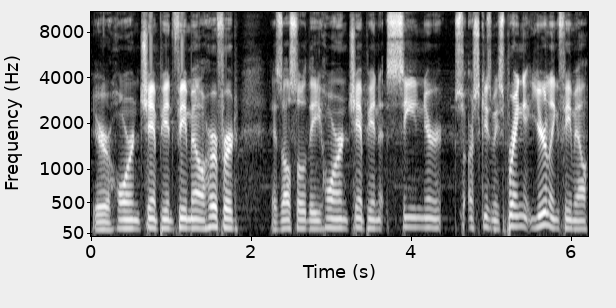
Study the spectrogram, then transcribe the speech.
Your Horn Champion female Hereford is also the Horn Champion Senior, or excuse me, Spring Yearling Female,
